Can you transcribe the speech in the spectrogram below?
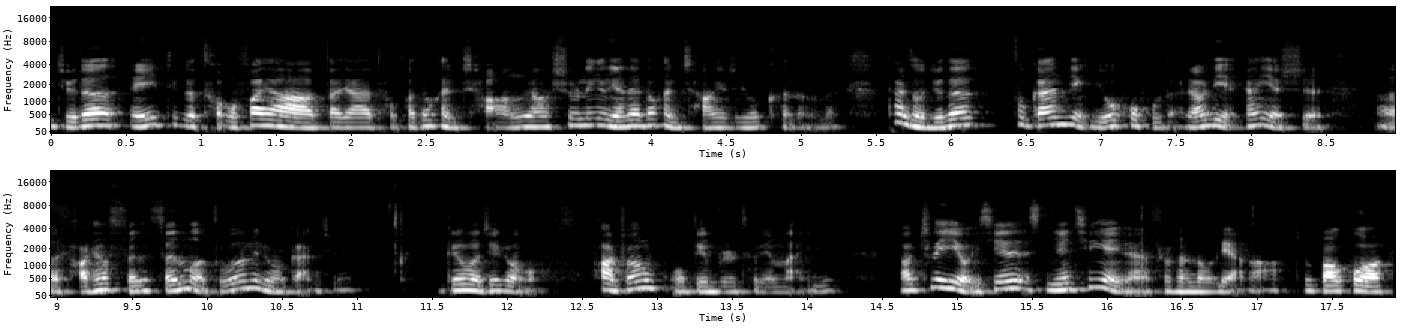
就觉得哎，这个头发呀，大家的头发都很长，然后是不是那个年代都很长也是有可能的，但是总觉得不干净，油乎乎的，然后脸上也是，呃，好像粉粉抹多的那种感觉，给我这种化妆我并不是特别满意。然后这里有一些年轻演员纷纷露脸了，就包括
